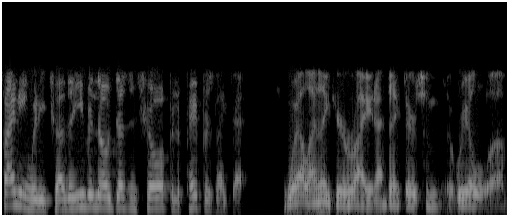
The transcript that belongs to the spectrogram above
fighting with each other, even though it doesn't show up in the papers like that. Well, I think you're right. I think there's some real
